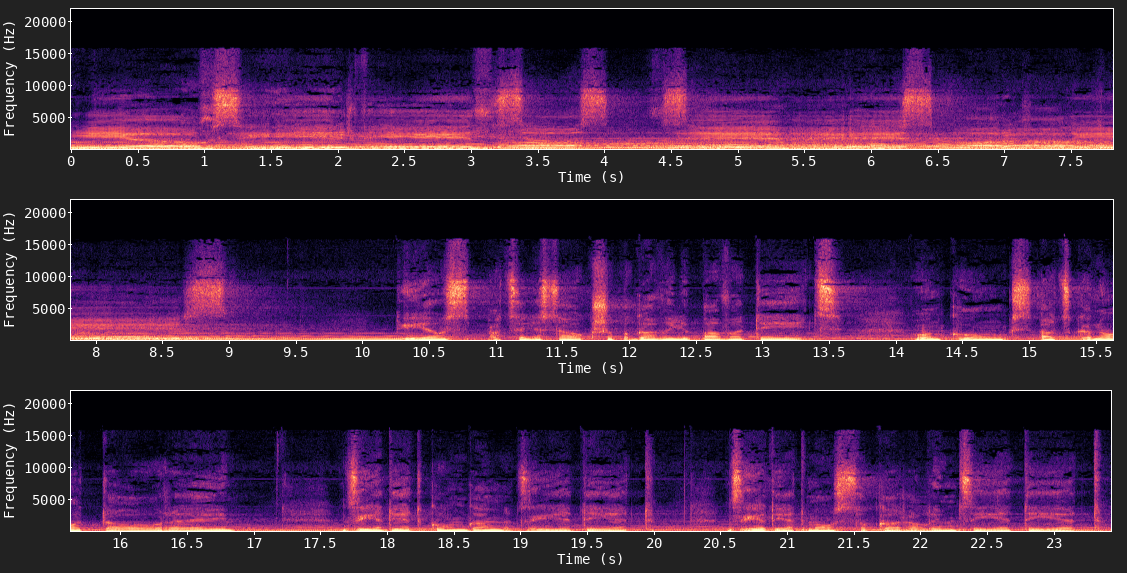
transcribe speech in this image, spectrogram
Dievs ir visas zemes karalis. Dievs paceļas augšu pa gaviļu pavadīts, un kungs atskanot taurei. Dziediet kungam, dziediet, dziediet mūsu karalim, dziediet!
